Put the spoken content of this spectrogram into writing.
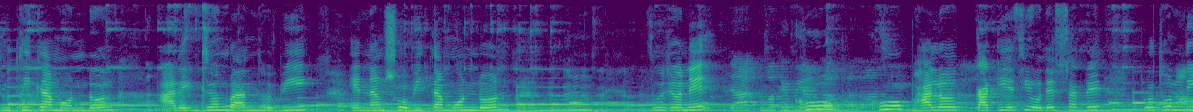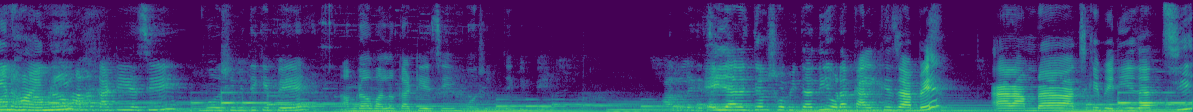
জ্যোতিকা মণ্ডল। আরেকজন বান্ধবী, এর নাম সবিতা মণ্ডল। দুজনে খুব খুব ভালো কাটিয়েছি ওদের সাথে। প্রথম দিন হয়নি। ভালো কাটিয়েছি, মৌসুমি থেকে পেয়ে আমরাও ভালো কাটিয়েছি মৌসুমি থেকে এই আরেকজন সবিতা দি, ওরা কালকে যাবে। আর আমরা আজকে বেরিয়ে যাচ্ছি।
